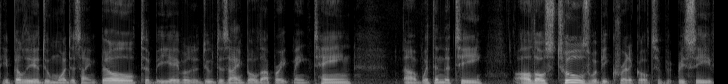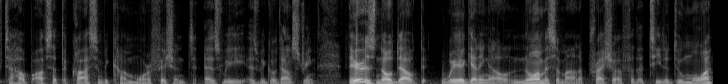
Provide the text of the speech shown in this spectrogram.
the ability to do more design build, to be able to do design build, operate, maintain uh, within the T. All those tools would be critical to receive to help offset the costs and become more efficient as we as we go downstream. There is no doubt that we're getting an enormous amount of pressure for the T to do more.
